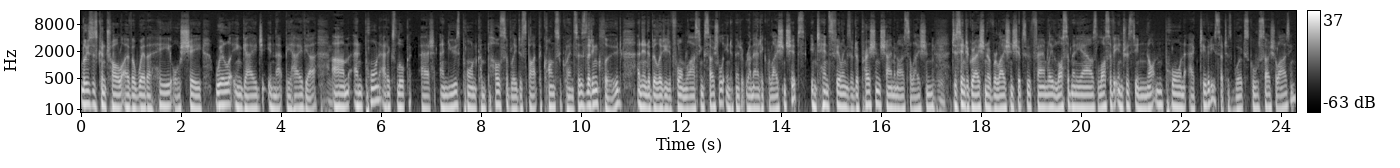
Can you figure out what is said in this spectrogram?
loses control over whether he or she will engage in that behaviour. Mm. Um, and porn addicts look at and use porn compulsively despite the consequences that include an inability to form lasting social, intimate, romantic relationships, intense feelings of depression, shame, and isolation, disintegration of relationships with family, loss of many hours, loss of interest in not porn activities such as work, school, socialising,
